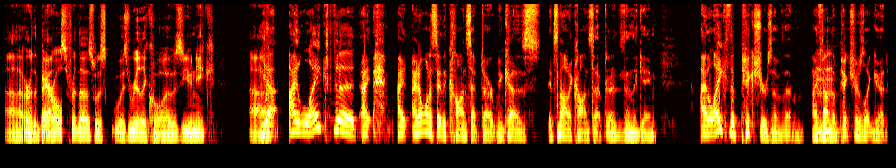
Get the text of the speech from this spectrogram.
uh, or the barrels yeah. for those was was really cool. It was unique. Uh, yeah, I like the I, I I don't want to say the concept art because it's not a concept. It's in the game. I like the pictures of them. I mm-hmm. thought the mm-hmm. pictures looked good.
